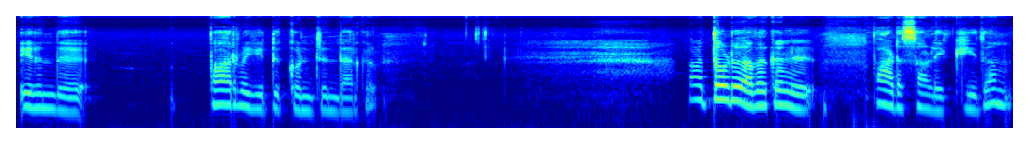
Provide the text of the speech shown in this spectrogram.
இருந்து பார்வையிட்டு கொண்டிருந்தார்கள். அத்தோடு அவர்கள் பாடசாலை கீதம்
